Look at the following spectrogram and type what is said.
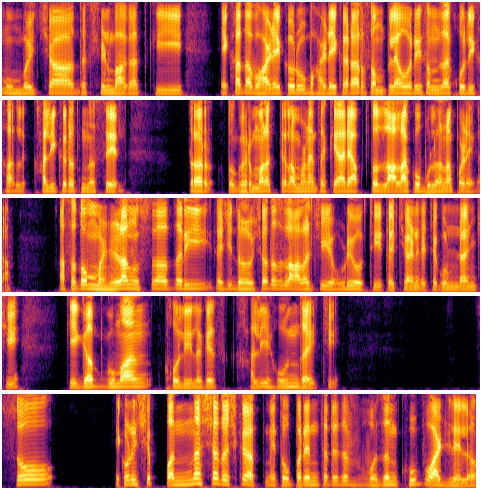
मुंबईच्या दक्षिण भागात की एखादा भाडेकरू भाडेकरार संपल्यावरही समजा खोली खाल खाली करत नसेल तर तो घरमालक त्याला म्हणायचा की अरे आप तो लाला को बुलाना पडेगा. असा तो म्हणला नुसता तरी त्याची दहशतच लालाची एवढी होती त्याची आणि त्याच्या गुंडांची की गप गुमान खोली लगेच खाली होऊन जायची. सो एकोणीसशे पन्नासच्या दशकात म्हणजे तोपर्यंत त्याचं वजन खूप वाढलेलं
